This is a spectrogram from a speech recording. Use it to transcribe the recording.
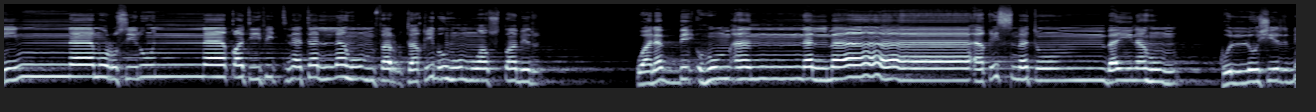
إنا مرسل الناقة فتنة لهم فارتقبهم واصطبر ونبئهم ان الماء قسمه بينهم كل شرب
